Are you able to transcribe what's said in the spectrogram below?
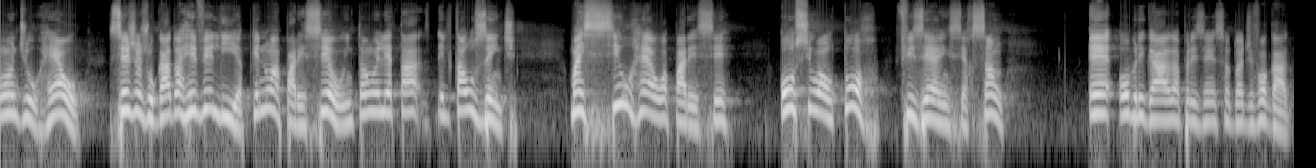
onde o réu seja julgado à revelia, porque ele não apareceu, então ele está ele tá ausente. Mas se o réu aparecer, ou se o autor fizer a inserção, é obrigado à presença do advogado.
